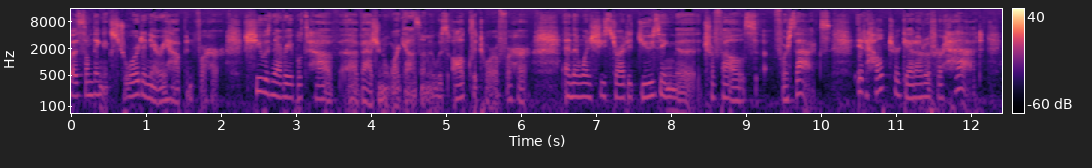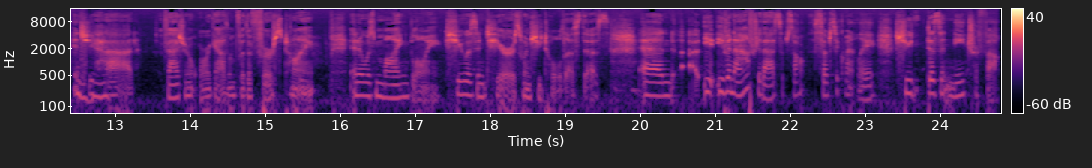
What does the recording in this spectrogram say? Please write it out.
But something extraordinary happened for her. She was never able to have a vaginal orgasm. It was all clitoral for her. And then when she started using the TrufElles for sex, it helped her get out of her head. And she mm-hmm. had vaginal orgasm for the first time. And it was mind blowing. She was in tears when she told us this. And uh, e- even after that, subs- subsequently, she doesn't need TrufElle,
